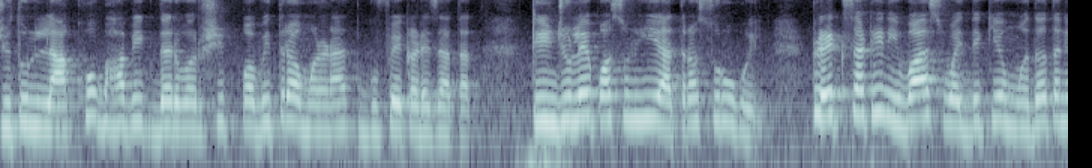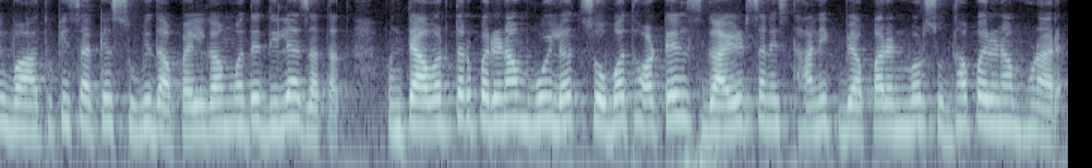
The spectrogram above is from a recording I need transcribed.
जिथून लाखो भाविक दरवर्षी पवित्र अमरनाथ गुफेकडे जातात. तीन जुलैपासून ही यात्रा सुरू होईल. ट्रेकसाठी निवास वैद्यकीय मदत आणि वाहतुकीसारख्या सुविधा पहलगाममध्ये दिल्या जातात. पण त्यावर तर परिणाम होईलच. सोबत हॉटेल्स गाईड्स आणि स्थानिक व्यापाऱ्यांवर सुद्धा परिणाम होणार आहे.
